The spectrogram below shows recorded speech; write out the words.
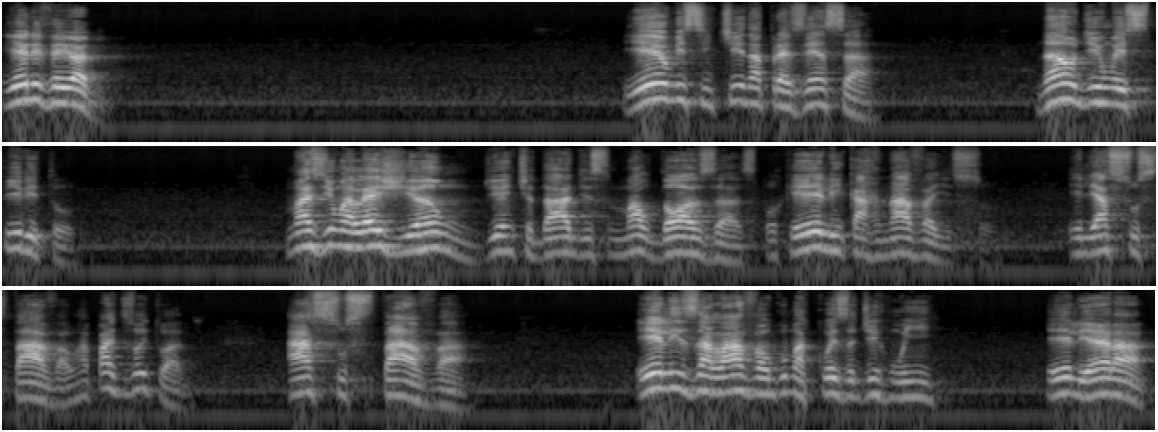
E ele veio a mim. E eu me senti na presença não de um espírito, mas de uma legião de entidades maldosas, porque ele encarnava isso ele assustava, um rapaz de 18 anos, assustava. Ele exalava alguma coisa de ruim. Ele era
